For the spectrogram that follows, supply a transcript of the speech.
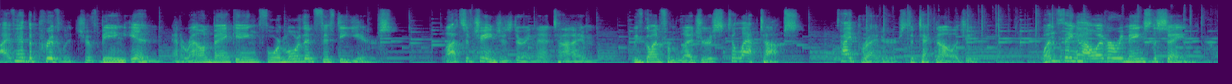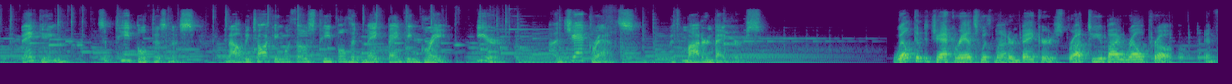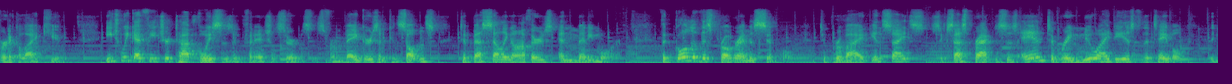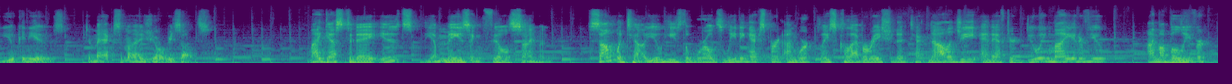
I've had the privilege of being in and around banking for more than 50 years. Lots of changes during that time. We've gone from ledgers to laptops, typewriters to technology. One thing, however, remains the same banking is a people business, and I'll be talking with those people that make banking great here on Jack Rants with Modern Bankers. Welcome to Jack Rants with Modern Bankers, brought to you by RelPro and Vertical IQ. Each week, I feature top voices in financial services, from bankers and consultants to best selling authors and many more. The goal of this program is simple to provide insights, success practices, and to bring new ideas to the table that you can use to maximize your results. My guest today is the amazing Phil Simon. Some would tell you he's the world's leading expert on workplace collaboration and technology, and after doing my interview, I'm a believer.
